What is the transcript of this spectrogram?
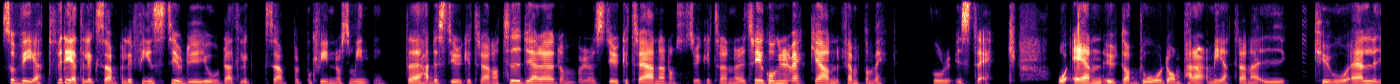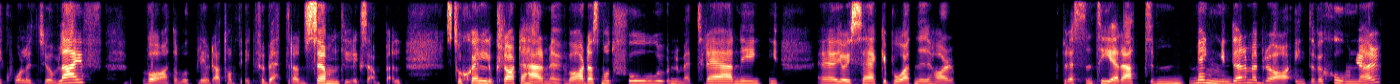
så vet vi det till exempel. Det finns studier gjorda till exempel på kvinnor som inte hade styrketränat tidigare. De började styrketräna, de styrketränade tre gånger i veckan, 15 veckor i sträck. Och en utav då de parametrarna i QOL, i quality of life, var att de upplevde att de fick förbättrad sömn till exempel. Så självklart det här med vardagsmotion, med träning. Eh, jag är säker på att ni har presenterat mängder med bra interventioner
